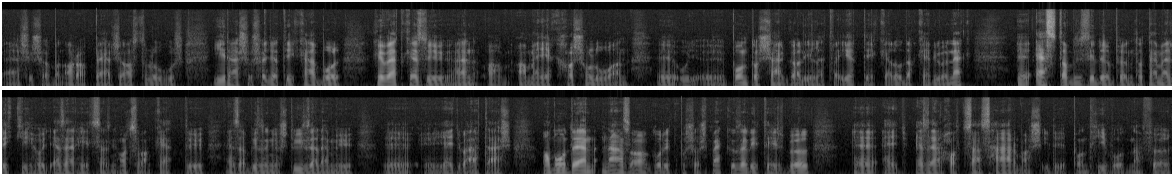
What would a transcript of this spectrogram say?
elsősorban arab perzsa asztrológus írásos hagyatékából következően, amelyek hasonlóan úgy, pontossággal, illetve értékkel oda kerülnek, ezt a időpontot emelik ki, hogy 1782 ez a bizonyos tűzelemű jegyváltás. A modern NASA algoritmusos megközelítésből egy 1603-as időpont hívódna föl.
